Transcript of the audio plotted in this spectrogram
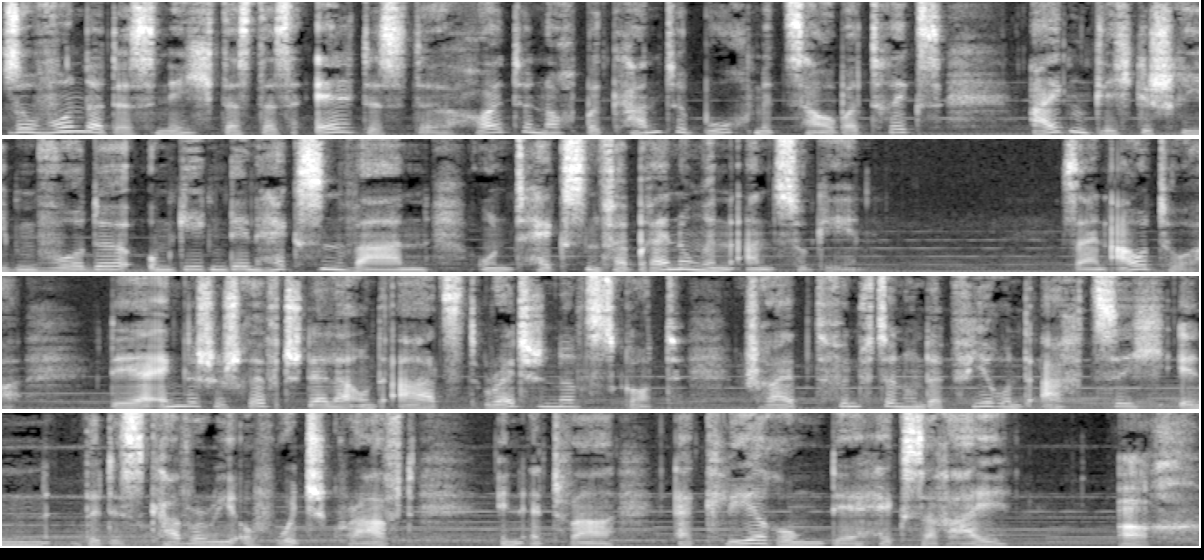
So wundert es nicht, dass das älteste, heute noch bekannte Buch mit Zaubertricks eigentlich geschrieben wurde, um gegen den Hexenwahn und Hexenverbrennungen anzugehen. Sein Autor, der englische Schriftsteller und Arzt Reginald Scott, schreibt 1584 in The Discovery of Witchcraft in etwa Erklärung der Hexerei? Ach,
